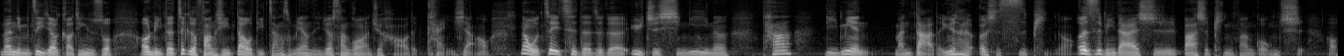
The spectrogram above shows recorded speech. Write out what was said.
那你们自己就要搞清楚说，哦，你的这个房型到底长什么样子，你就上官网去好好的看一下哦。那我这次的这个玉质行艺呢，它里面。蛮大的，因为它有二十四平哦，二十四平大概是八十平方公尺。好，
